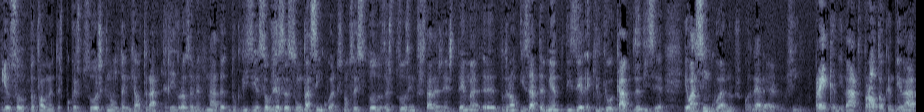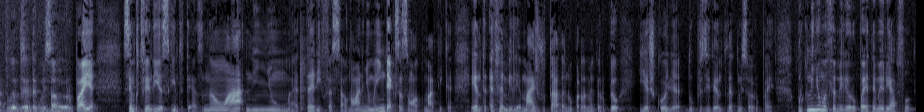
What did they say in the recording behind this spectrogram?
Eu sou totalmente das poucas pessoas que não tenho que alterar rigorosamente nada do que dizia sobre esse assunto há cinco anos. Não sei se todas as pessoas interessadas neste tema uh, poderão exatamente dizer aquilo que eu acabo de dizer. Eu há cinco anos, quando era, enfim, pré-candidato, proto-candidato a Presidente da Comissão Europeia, sempre defendi a seguinte tese: não há nenhuma tarifação, não há nenhuma indexação automática entre a família mais votada no Parlamento Europeu e a escolha do Presidente da Comissão Europeia. Porque nenhuma família europeia tem maioria absoluta.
